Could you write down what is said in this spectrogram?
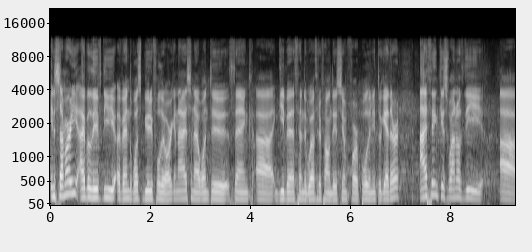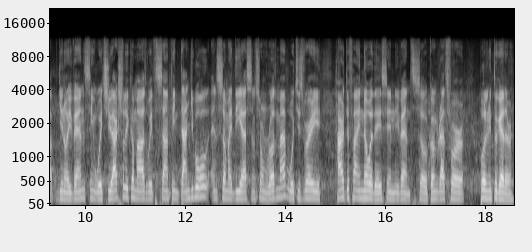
In summary, I believe the event was beautifully organized, and I want to thank uh, Giveth and the Web3 Foundation for pulling it together. I think it's one of the uh, you know events in which you actually come out with something tangible and some ideas and some roadmap, which is very hard to find nowadays in events. So congrats for pulling it together.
